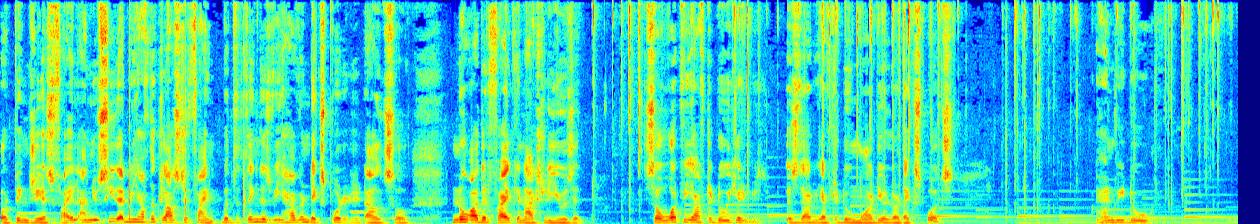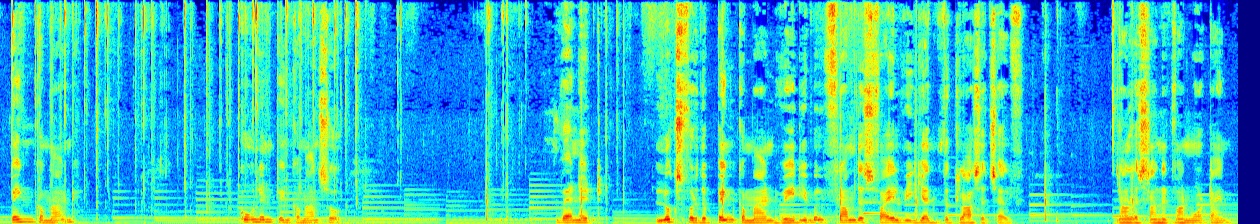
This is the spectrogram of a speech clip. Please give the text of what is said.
or ping.js file and you see that we have the class defined but the thing is we haven't exported it out so no other file can actually use it. So what we have to do here is that we have to do module.exports and we do ping command colon ping command. So when it looks for the ping command variable from this file we get the class itself. Now let's run it one more time.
